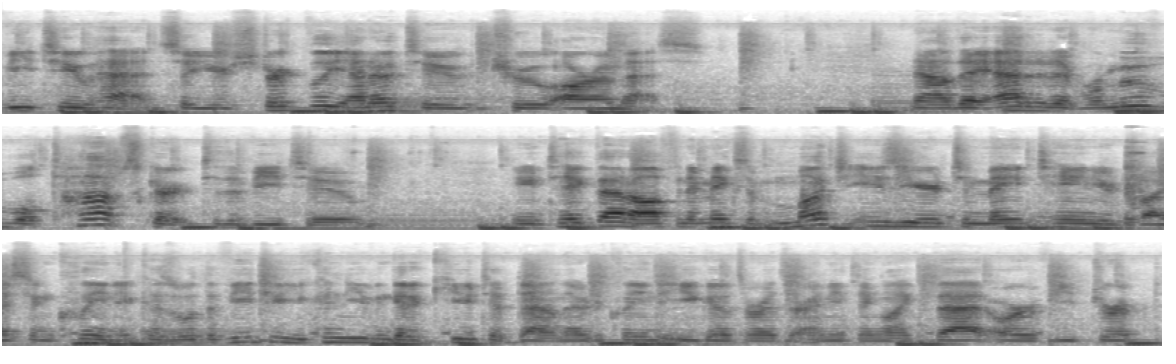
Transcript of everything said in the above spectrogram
V2 had. So you're strictly NO2 true RMS. Now they added a removable top skirt to the V2. You can take that off and it makes it much easier to maintain your device and clean it because with the V2 you couldn't even get a Q-tip down there to clean the ego threads or anything like that or if you dripped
